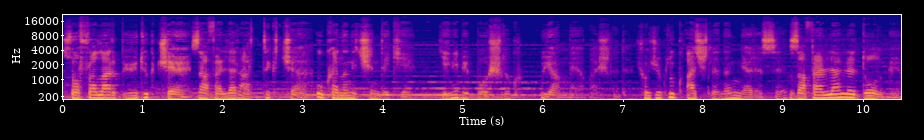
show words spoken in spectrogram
Sofralar büyüdükçe, zaferler arttıkça Uka'nın içindeki yeni bir boşluk uyanmaya başladı. Çocukluk açlığının yarası zaferlerle dolmuyor.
